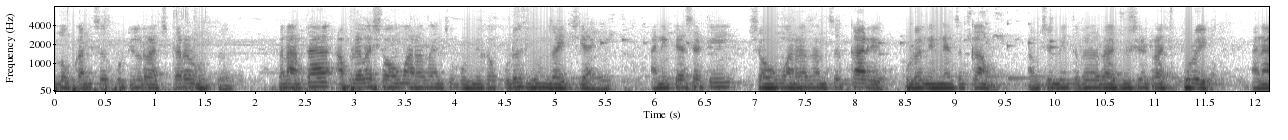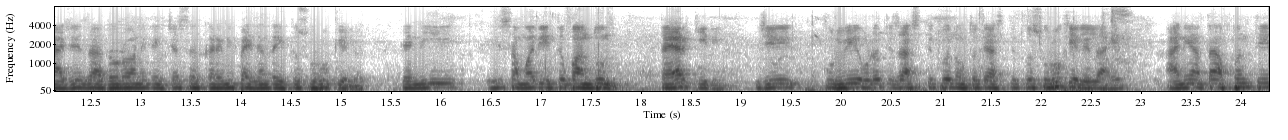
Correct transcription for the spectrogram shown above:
लोकांचं कुटील राजकारण होतं. पण आता आपल्याला शाहू महाराजांची भूमिका पुढं घेऊन जायची आहे आणि त्यासाठी शाहू महाराजांचं कार्य पुढं नेण्याचं काम आमचे मित्र राजू शेठ राजपुरोहित आणि अजय जाधवराव आणि त्यांच्या सहकार्याने पहिल्यांदा इथं सुरू केलं. त्यांनी ही समाधी इथं बांधून तयार केली जी पूर्वी एवढं तिचं अस्तित्व नव्हतं ते अस्तित्व सुरू केलेलं आहे. आणि आता आपण ते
